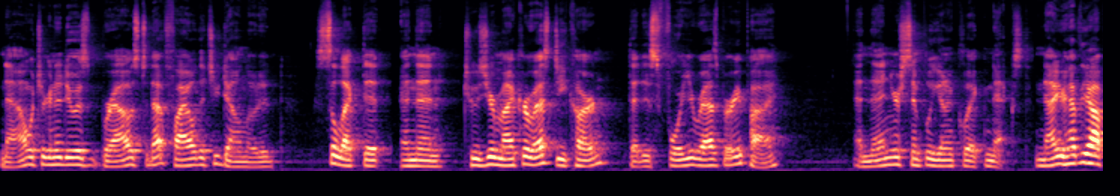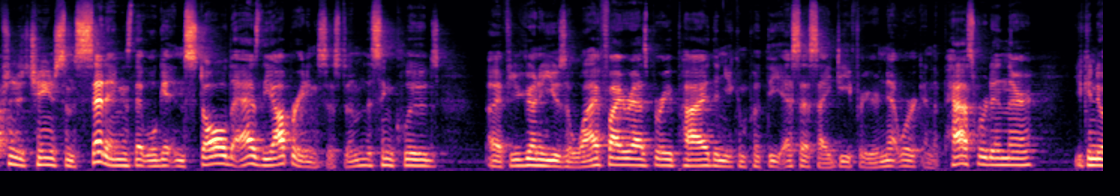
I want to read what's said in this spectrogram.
Now what you're going to do is browse to that file that you downloaded, select it, and then choose your micro SD card that is for your Raspberry Pi, and then you're simply going to click Next. Now you have the option to change some settings that will get installed as the operating system. This includes Uh, if you're going to use a Wi-Fi Raspberry Pi, then you can put the SSID for your network and the password in there. You can do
